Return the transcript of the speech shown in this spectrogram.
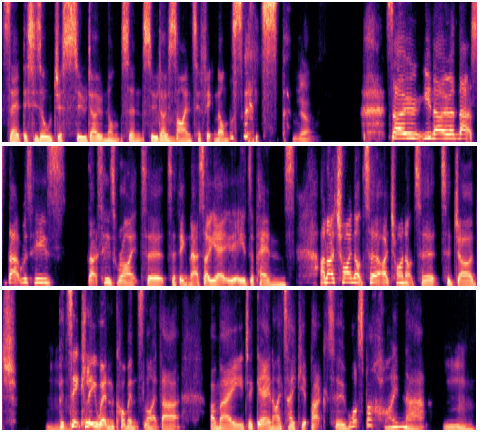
said this is all just pseudo nonsense pseudo scientific mm-hmm. nonsense. Yeah. So you know and that's that was his that's his right to to think that. So yeah it, it depends. And i try not to i try not to to judge mm. particularly when comments like that are made. Again i take it back to what's behind that? Mm.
